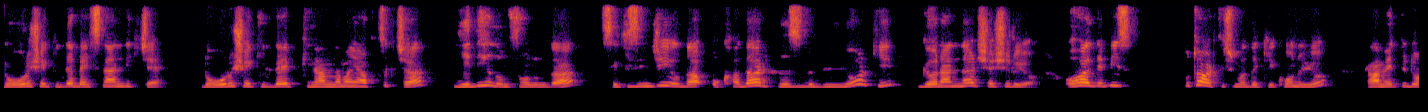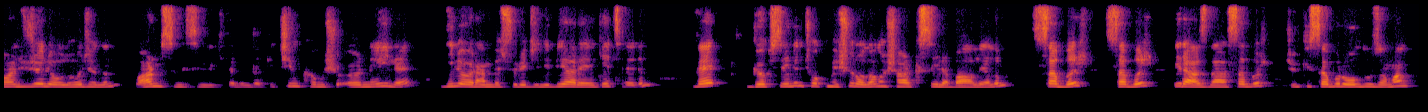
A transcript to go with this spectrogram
doğru şekilde beslendikçe, doğru şekilde planlama yaptıkça 7 yılın sonunda 8. yılda o kadar hızlı büyüyor ki görenler şaşırıyor. O halde biz bu tartışmadaki konuyu rahmetli Doğan Cüceloğlu hocanın Var mısın isimli kitabındaki çim kamışı örneğiyle dil öğrenme sürecini bir araya getirelim ve Göksel'in çok meşhur olan o şarkısıyla bağlayalım. Sabır, sabır, biraz daha sabır. Çünkü sabır olduğu zaman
